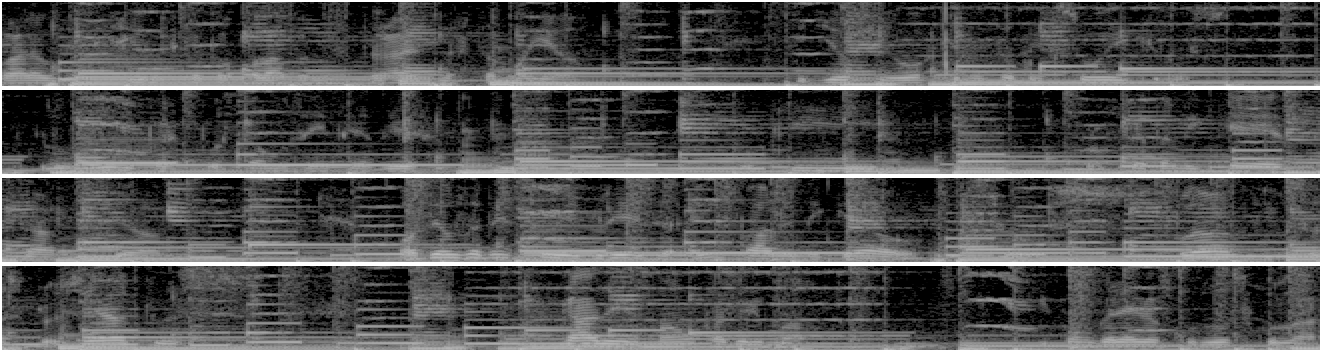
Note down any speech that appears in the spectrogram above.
para os ensinos que a tua palavra nos traz nesta manhã. Pedir ao Senhor que nos abençoe, que nos que possamos entender o que o profeta Miquel está anunciando. Ó Deus abençoe a igreja em Padre Miguel, os seus planos, os seus projetos, cada irmão, cada irmã que congrega conosco lá,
